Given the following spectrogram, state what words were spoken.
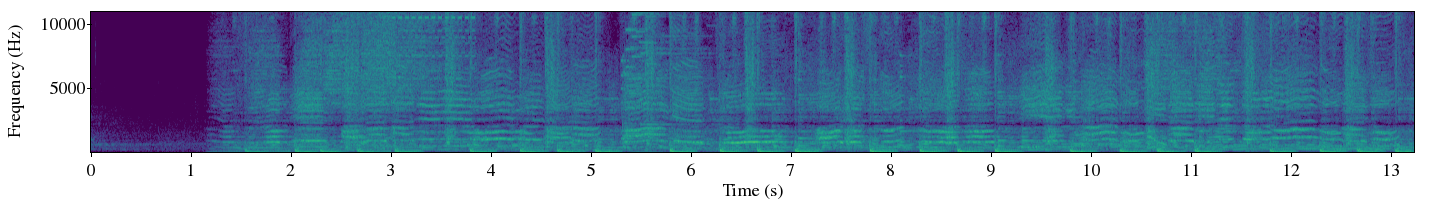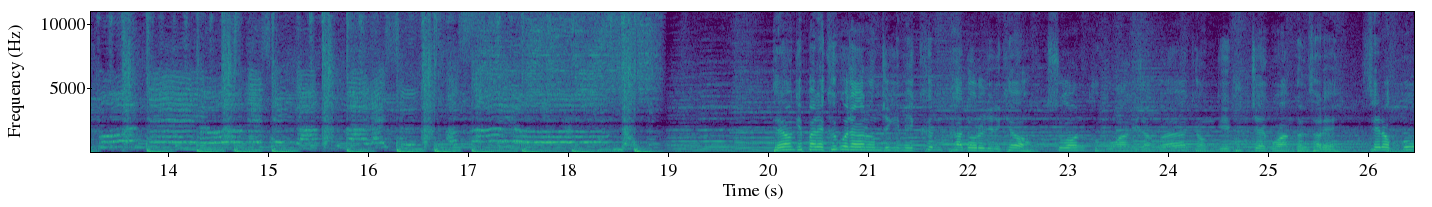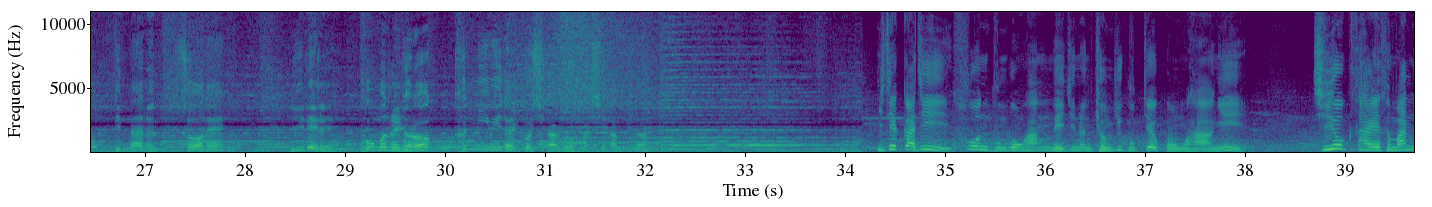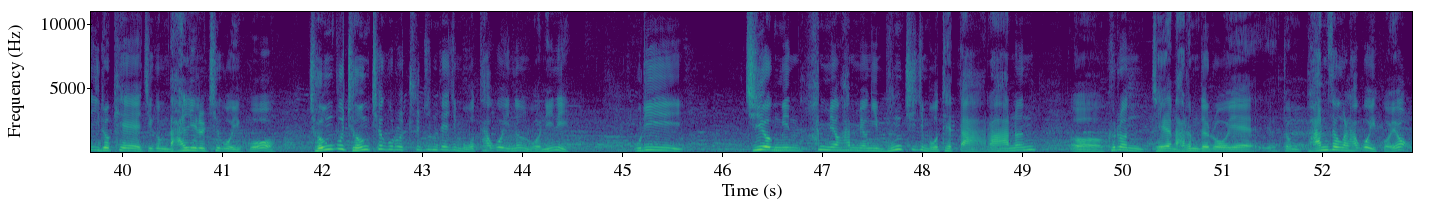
대형 깃발의 크고 작은 움직임이 큰 파도를 일으켜 수원 군공항 이전과 경기 국제공항 건설에 새롭고 빛나는 수원의 미래를 포문을 열어 큰 힘이 될 것이라고 확신합니다. 이제까지 수원 군공항 내지는 경기 국제공항이 지역사에서만 이렇게 지금 난리를 치고 있고 정부 정책으로 추진되지 못하고 있는 원인이 우리 지역민 한 명한 명이 뭉치지 못했다라는 어, 그런 제 나름대로의 좀 반성을 하고 있고요.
